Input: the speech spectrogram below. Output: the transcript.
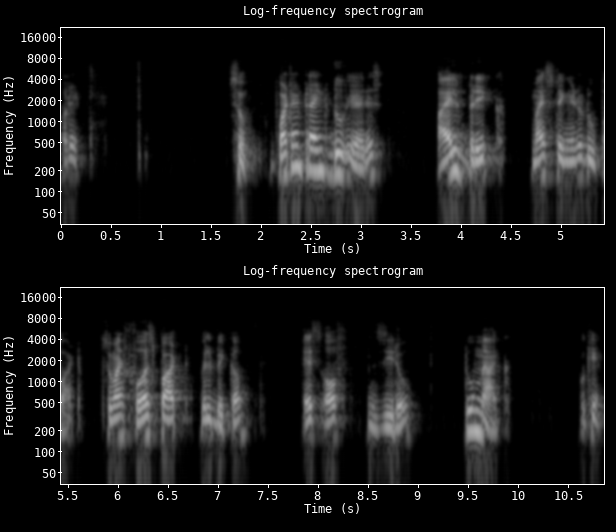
All right? So what i'm trying to do here is i'll break my string into two part. So my first part will become s of 0 to mag okay?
